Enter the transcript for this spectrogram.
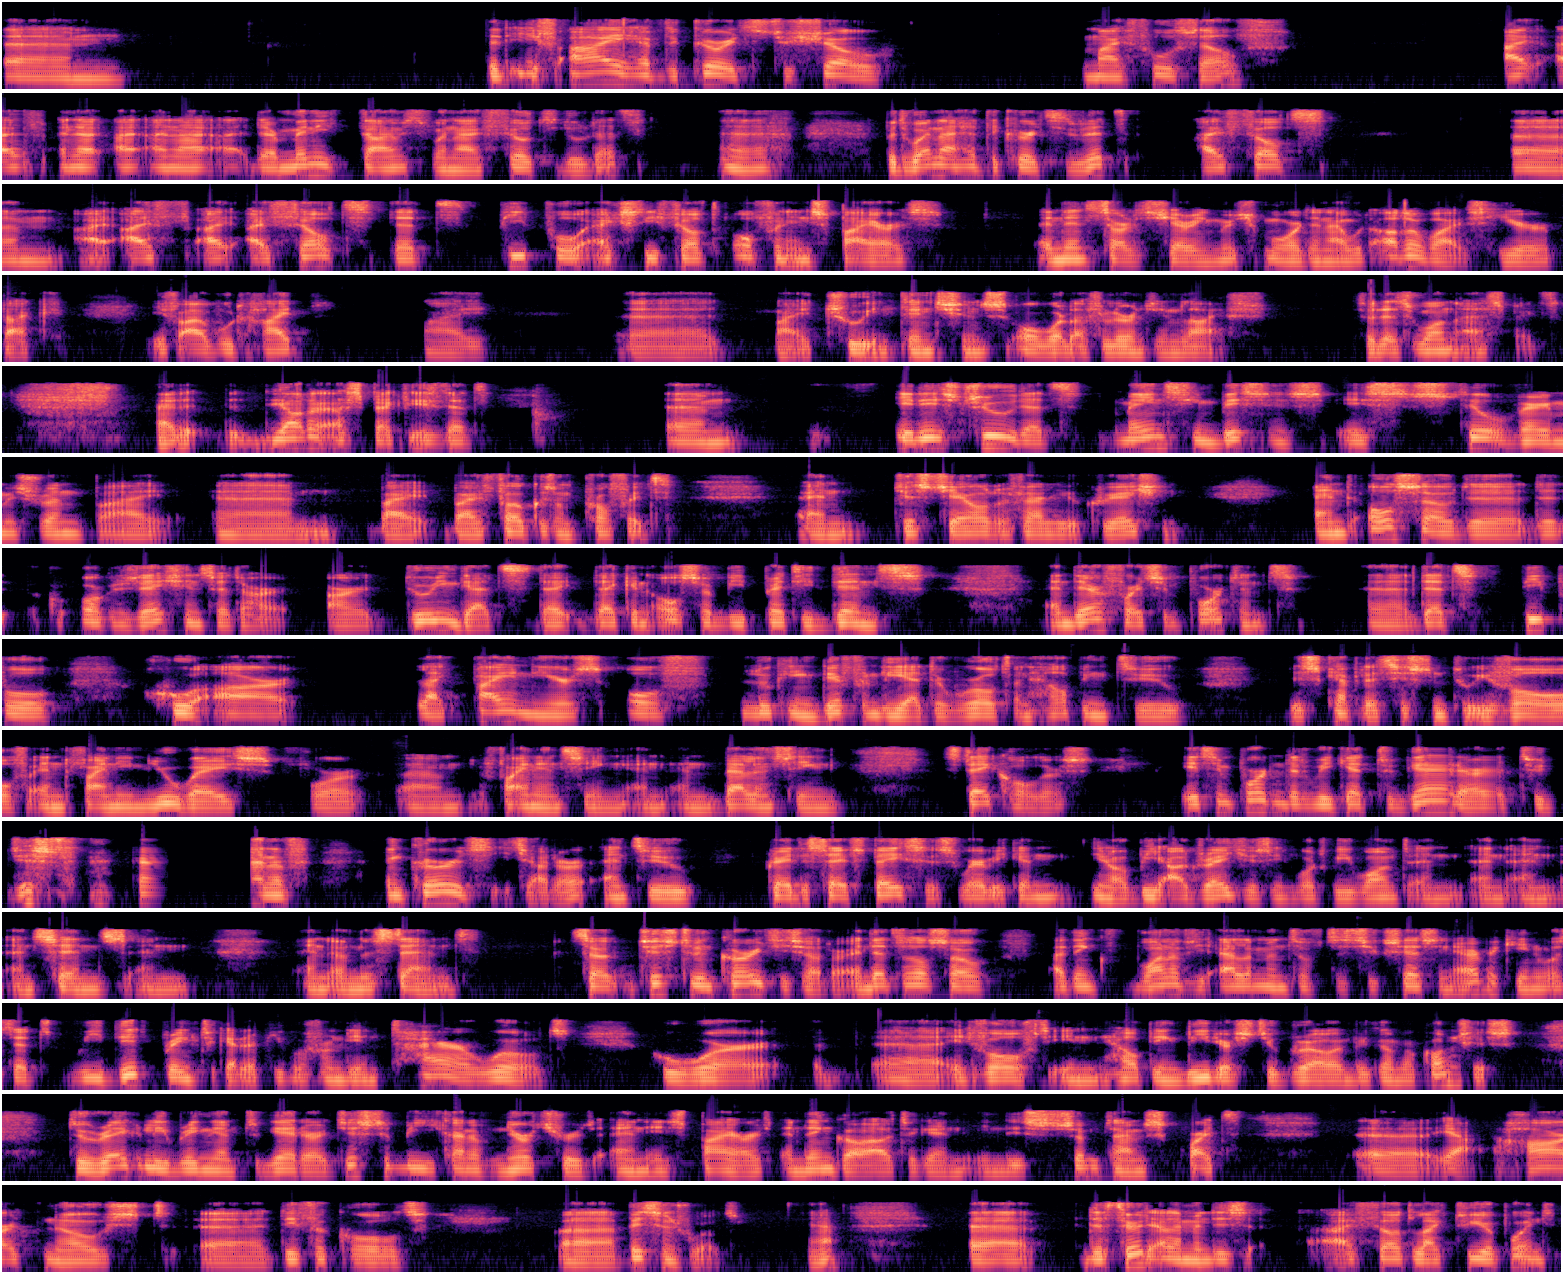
um, that if I have the courage to show my full self, I, I've and I, and I, there are many times when I failed to do that, uh, but when I had the courage to do it, I felt um, I, I, I felt that people actually felt often inspired and then started sharing much more than I would otherwise hear back if I would hide my uh, my true intentions or what I've learned in life. So that's one aspect. And the other aspect is that um, it is true that mainstream business is still very much run by um, by by focus on profit and just shareholder value creation and also the, the organizations that are, are doing that they, they can also be pretty dense. And therefore it's important uh, that people who are like pioneers of looking differently at the world and helping to this capitalist system to evolve and finding new ways for um, financing and, and balancing stakeholders it's important that we get together to just kind of encourage each other and to create a safe spaces where we can you know be outrageous in what we want and and and, and sense and and understand. So just to encourage each other and that's also i think one of the elements of the success in Air was that we did bring together people from the entire world who were uh, involved in helping leaders to grow and become more conscious to regularly bring them together just to be kind of nurtured and inspired and then go out again in this sometimes quite uh, yeah hard-nosed uh, difficult uh, business world yeah uh, the third element is i felt like to your point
